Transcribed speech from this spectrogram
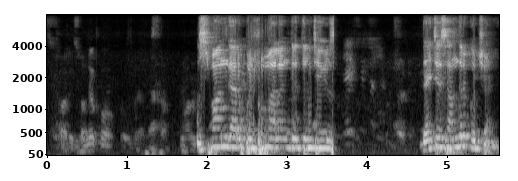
సారీ సొన్నే కో ఉస్మాన్ గారు పుష్పం అలంకృతం చేయవలసి దయచేసి అందరూ కూర్చోండి.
